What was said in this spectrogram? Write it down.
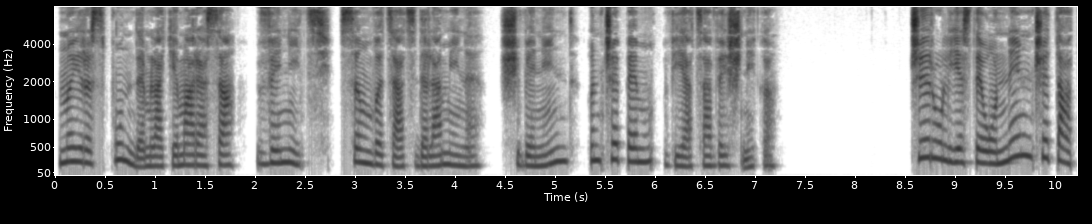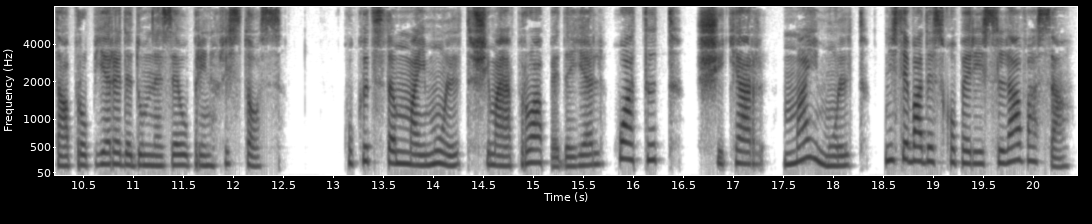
Noi răspundem la chemarea sa, veniți să învățați de la mine și venind, începem viața veșnică. Cerul este o neîncetată apropiere de Dumnezeu prin Hristos. Cu cât stăm mai mult și mai aproape de El, cu atât și chiar mai mult ni se va descoperi slava sa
